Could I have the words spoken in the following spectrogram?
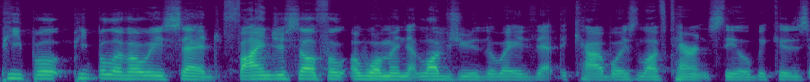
people people have always said find yourself a, a, woman that loves you the way that the Cowboys love Terence Steele because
